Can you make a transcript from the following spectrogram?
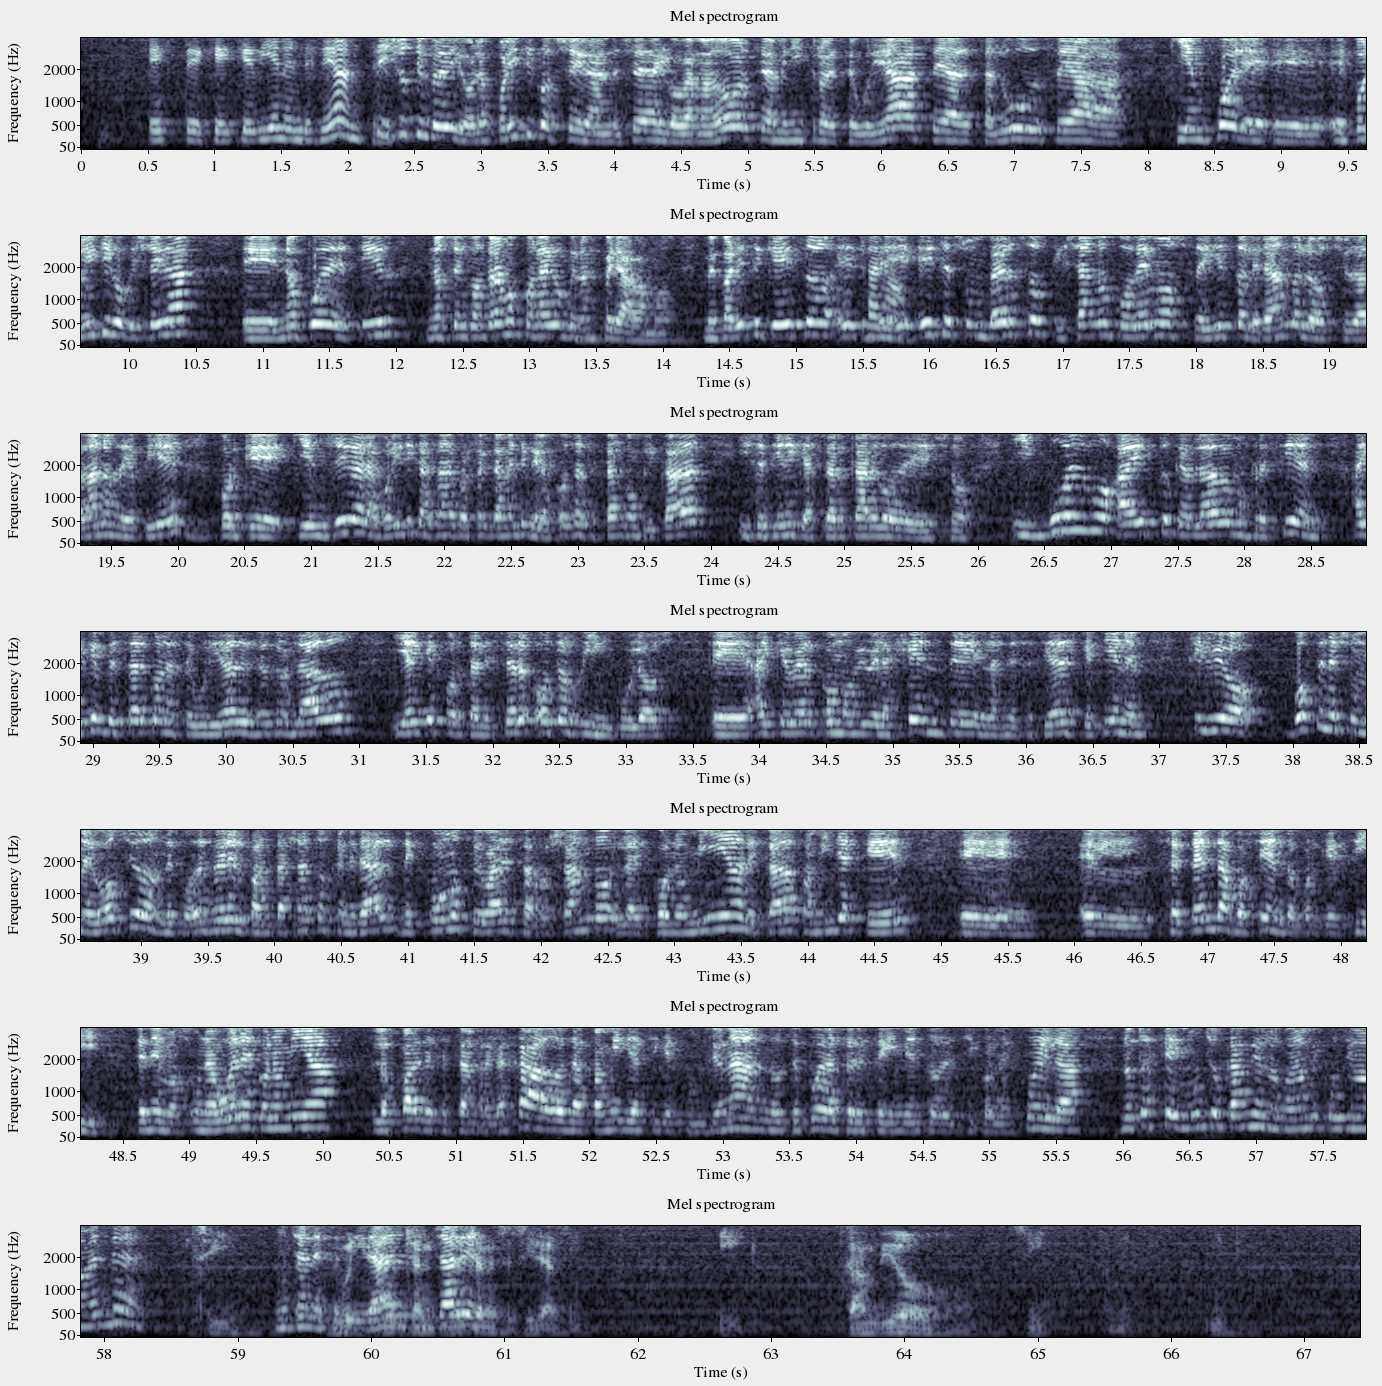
este, que, vienen desde antes. Sí, yo siempre digo, los políticos llegan, sea el gobernador, sea ministro de seguridad, sea de salud, sea quien fuere, eh, el político que llega eh, no puede decir nos encontramos con algo que no esperábamos. Me parece que eso es, eh, ese es un verso que ya no podemos seguir tolerando los ciudadanos de a pie, porque quien llega a la política sabe perfectamente que las cosas están complicadas y se tiene que hacer cargo de eso. Y vuelvo a esto que hablábamos recién, hay que empezar con la seguridad desde otros lados y hay que fortalecer otros vínculos. Eh, hay que ver cómo vive la gente, en las necesidades que tienen. Silvio, vos tenés un negocio donde podés ver el pantallazo general de cómo se va desarrollando la economía de cada familia, que es eh, el 70%, porque si tenemos una buena economía, los padres están relajados, la familia sigue funcionando, se puede hacer el seguimiento del chico en la escuela. ¿Notas que hay mucho cambio en lo económico últimamente? Sí. Mucha necesidad mucha, en Mucha necesidad, sí. Y cambio, sí, también.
